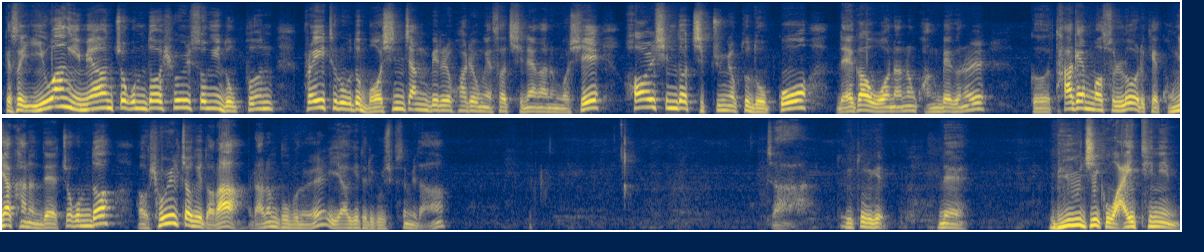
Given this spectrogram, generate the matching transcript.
그래서 이왕이면 조금 더 효율성이 높은 plate load machine 장비를 활용해서 진행하는 것이 훨씬 더 집중력도 높고 내가 원하는 광배근을 그 target muscle로 이렇게 공략하는데 조금 더 어, 효율적이더라 라는 부분을 이야기 드리고 싶습니다. 자, 또 이게, 네. 뮤직 YT님,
